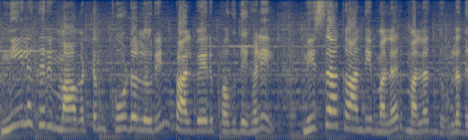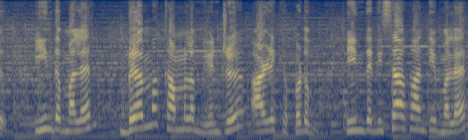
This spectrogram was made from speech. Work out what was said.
நீலகிரி மாவட்டம் கூடலூரின் பல்வேறு பகுதிகளில் நிசா காந்தி மலர் மலர்ந்துள்ளது. இந்த மலர் பிரம்ம கமலம் என்று அழைக்கப்படும். இந்த நிசா காந்தி மலர்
